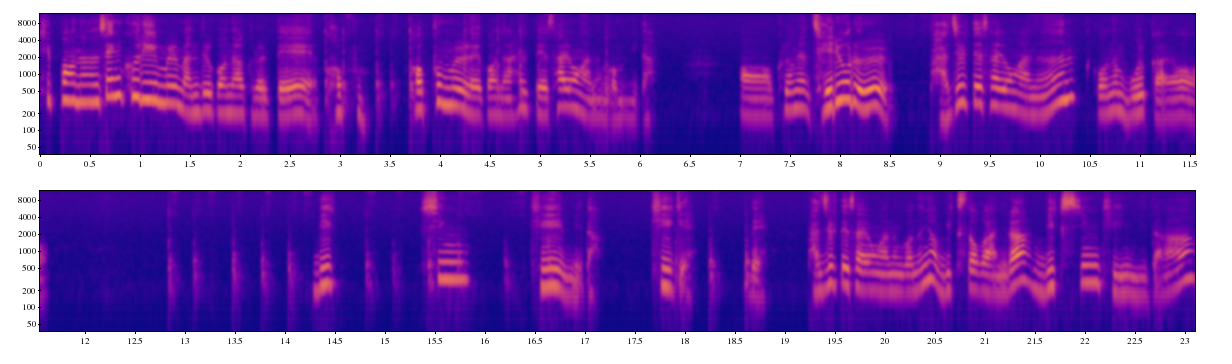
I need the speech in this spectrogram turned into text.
휘퍼는 생크림을 만들거나 그럴 때 거품, 거품을 내거나 할 때 사용하는 겁니다. 어, 그러면 재료를 다질 때 사용하는 거는 뭘까요? 믹싱기입니다. 기계. 네. 다질 때 사용하는 거는요. 믹서가 아니라 믹싱기입니다.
